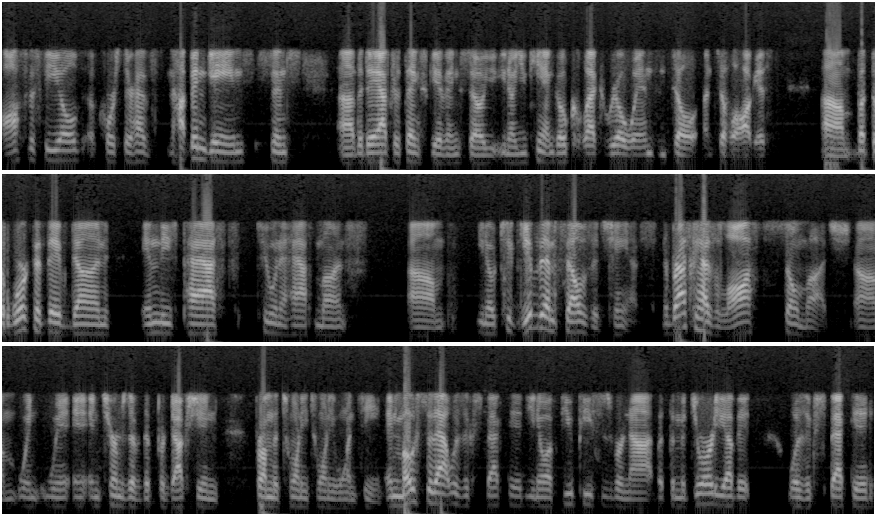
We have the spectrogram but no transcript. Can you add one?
off the field. Of course, there have not been games since uh, the day after Thanksgiving, so you, you know you can't go collect real wins until until August. Um, but the work that they've done in these past two and a half months, um, you know, to give themselves a chance. Nebraska has lost so much um, when, when in terms of the production from the 2021 team, and most of that was expected. You know, a few pieces were not, but the majority of it was expected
